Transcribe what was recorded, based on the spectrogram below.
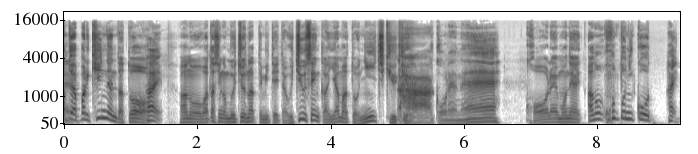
あとやっぱり近年だとはい。あの私が夢中になって見ていた宇宙戦艦ヤマト2199ああこれね。これもねあの本当にこうはい。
